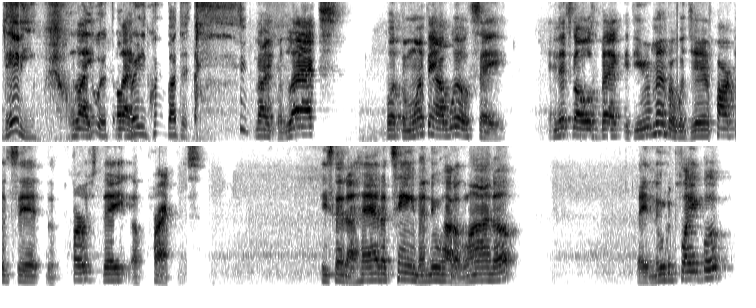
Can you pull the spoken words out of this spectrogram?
Did he? Like- you would have thought like- Brady Quinn about to. Like relax. But the one thing I will say, and this goes back, if you remember what Gerad Parker said the first day of practice, he said, I had a team that knew how to line up. They knew the playbook.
